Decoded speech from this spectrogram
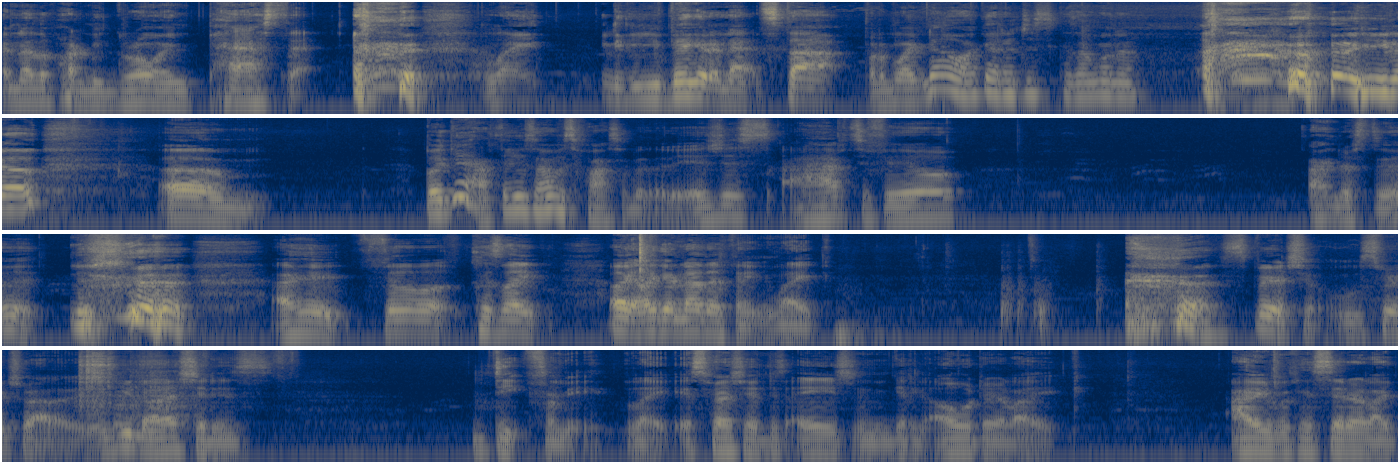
another part of me growing past that, like you bigger than that, stop. But I'm like, no, I gotta just because I wanna, you know. Um, but yeah, I think it's always a possibility. It's just I have to feel understood. I hate feel because like oh yeah, like another thing like spiritual spirituality. You know that shit is deep for me. Like especially at this age and getting older. Like I even consider like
